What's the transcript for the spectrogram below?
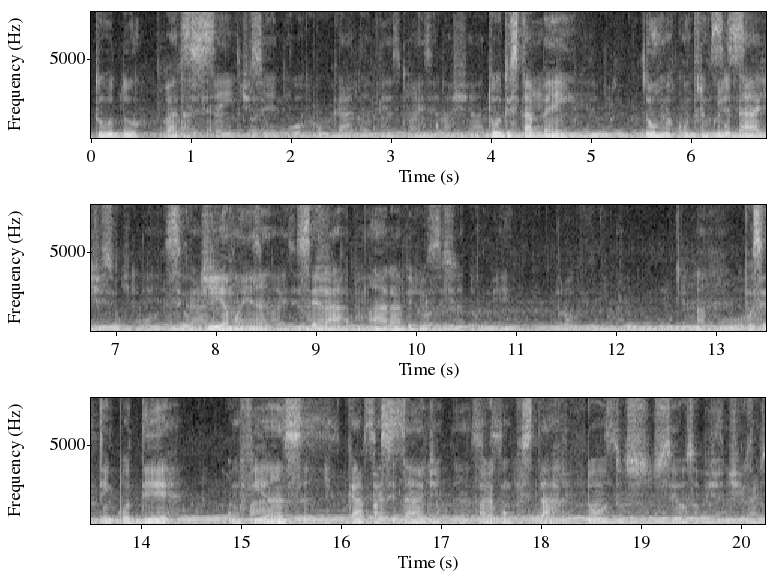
Tudo vai dar certo. Tudo está bem. Durma com tranquilidade. Seu dia amanhã será maravilhoso. Você tem poder, confiança e capacidade para conquistar todos os seus objetivos.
